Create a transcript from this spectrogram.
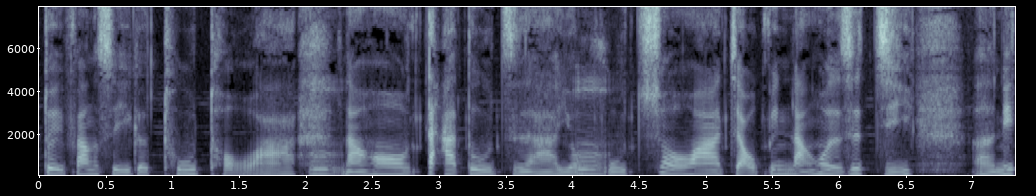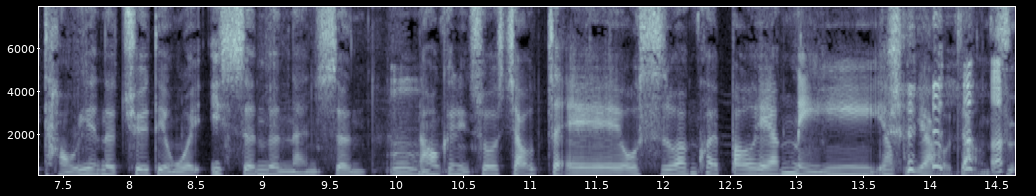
对方是一个秃头啊，然后大肚子啊，有狐臭啊，嚼槟榔或者是集呃你讨厌的缺点为一身的男生，然后跟你说小姐，我十万块包养你，要不要这样子？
